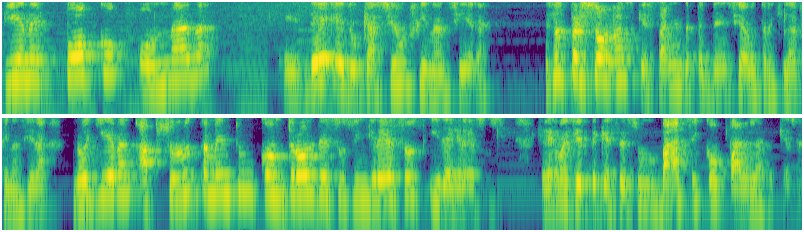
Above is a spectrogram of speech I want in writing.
tiene poco o nada eh, de educación financiera. Esas personas que están en dependencia o intranquilidad financiera no llevan absolutamente un control de sus ingresos y de egresos. Déjame decirte que ese es un básico para la riqueza.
